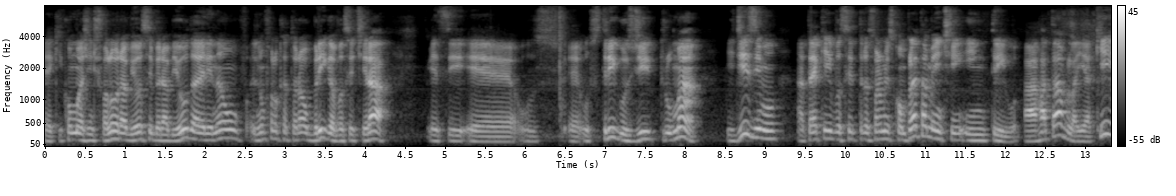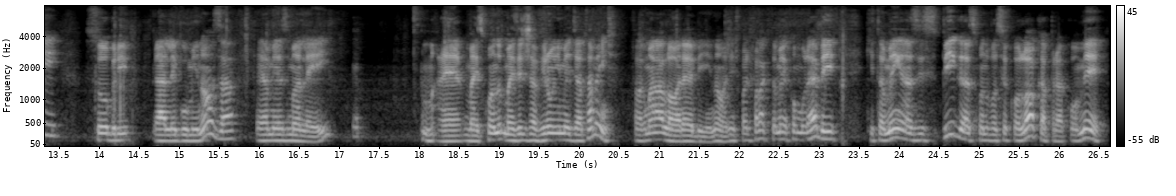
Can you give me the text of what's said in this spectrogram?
é, que como a gente falou, Rabiose Berabiuda, ele não, ele não falou que a Torá obriga você tirar esse, é, os, é, os trigos de Trumá e dízimo, até que você transforma isso completamente em trigo. A Hatavla, e aqui, sobre a leguminosa, é a mesma lei, é, mas quando, mas eles já viram imediatamente. Fala com Maraló, Rebi. Não, a gente pode falar que também é como Rebi, que também as espigas, quando você coloca para comer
